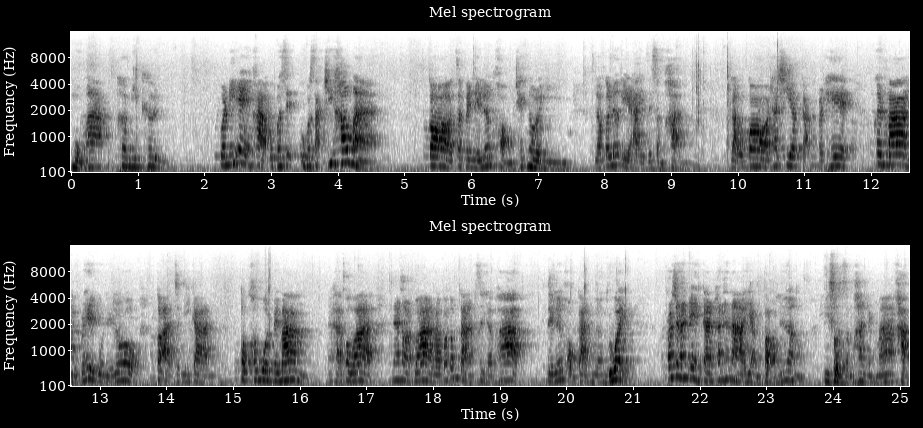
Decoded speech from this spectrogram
หมู่มากเพิ่มยิ่งขึ้น วันนี้เองค่ะอุปสรรคอุปสรรคที่เข้ามา ก็จะเป็นในเรื่องของเทคโนโลยี แล้วก็เรื่อง AI เป็นสำคัญ เราก็ถ้าเทียบกับประเทศเพื่อนบ้านหรือประเทศอื่นในโลก ก็อาจจะมีการตกขบวนไปบ้างนะคะเพราะว่าแน่นอนว่าเราก็ต้องการเสถียรภาพในเรื่องของการเมืองด้วย เพราะฉะนั้นเองการพัฒนาอย่างต่อเนื่องมีส่วนสำคัญอย่างมากค่ะ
